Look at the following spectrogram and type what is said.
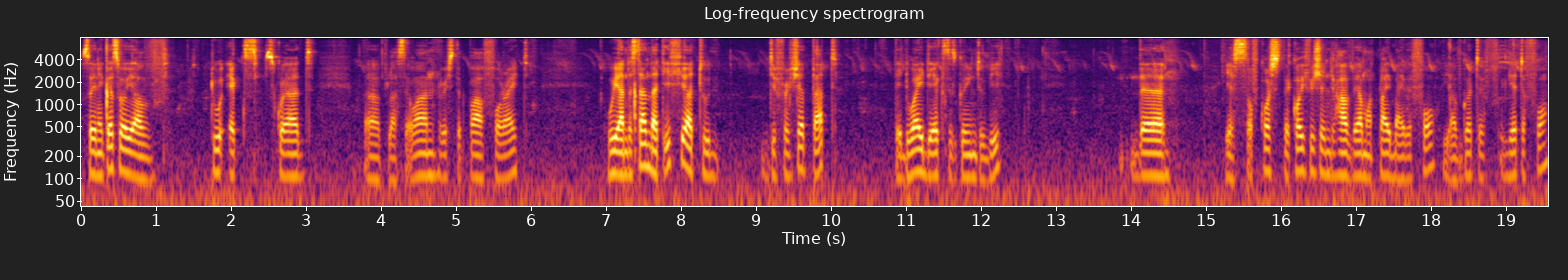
so in a case where you have 2x squared uh, plus a 1 raised to the power 4 right? We understand that if you are to differentiate that the dy dx is going to be the yes of course the coefficient you have there multiplied by the 4 you have got a get a 4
